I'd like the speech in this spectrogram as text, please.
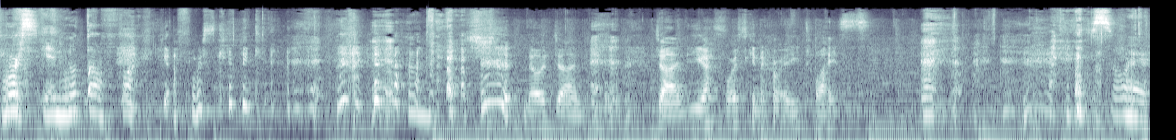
Foreskin. What the fuck, You got foreskin again. bitch? no, John. John, you got foreskin already twice. I swear.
